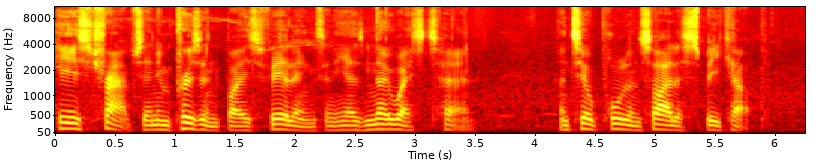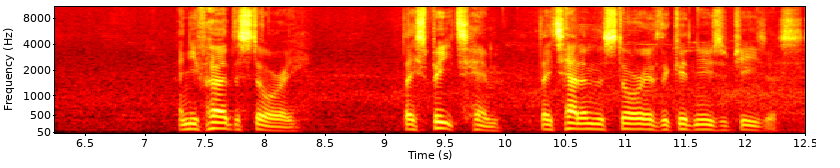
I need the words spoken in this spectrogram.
He is trapped and imprisoned by his feelings, and he has nowhere to turn until Paul and Silas speak up. And you've heard the story. They speak to him, they tell him the story of the good news of Jesus.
